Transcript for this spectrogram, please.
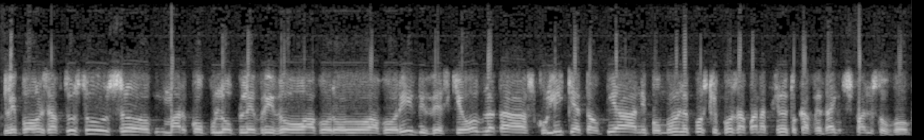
Λοιπόν, σε αυτούς τους Μαρκόπουλο-Πλευριδό, Αβορίδιδες και όλα τα σκουλίκια τα οποία ανυπομονούν πώς και πώς να πάνε να πιούν το καφεδάκι τους πάλι στο Vox.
